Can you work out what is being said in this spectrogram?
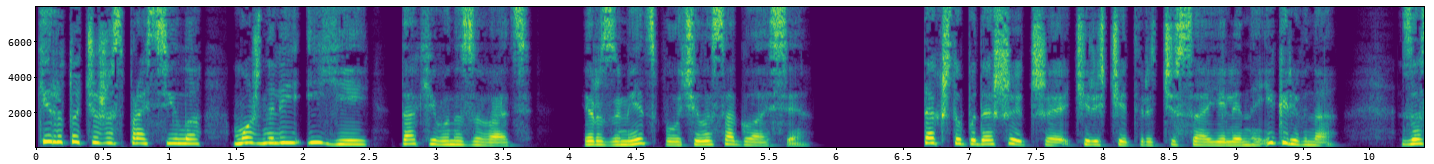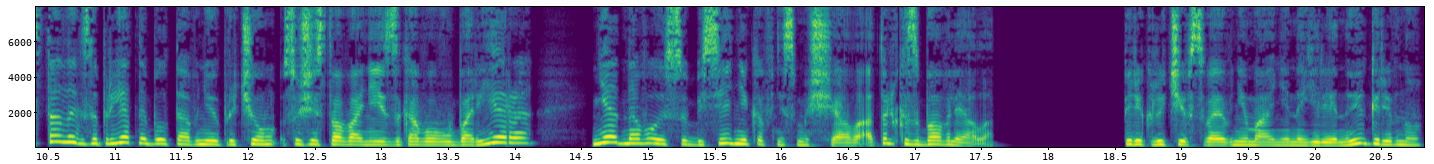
Кира тотчас же спросила, можно ли и ей так его называть, и, разумеется, получила согласие. Так что подошедшая через четверть часа Елена Игоревна застала их за приятной болтовнёй, причем существование языкового барьера ни одного из собеседников не смущало, а только забавляло. Переключив свое внимание на Елену Игоревну,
